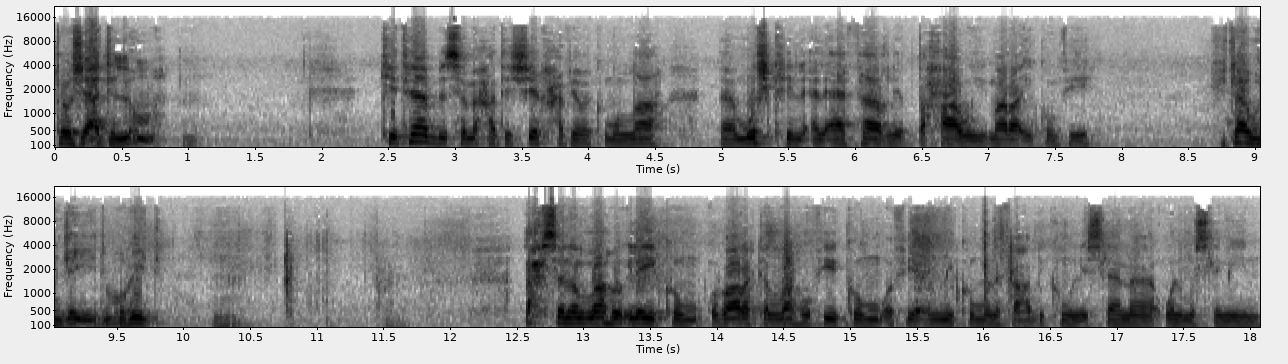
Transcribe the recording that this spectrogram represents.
توسعة للأمة. كتاب سماحة الشيخ حفظكم الله آه، مشكل الآثار للطحاوي ما رأيكم فيه؟ كتاب جيد ومفيد أحسن الله إليكم وبارك الله فيكم وفي علمكم ونفع بكم الإسلام والمسلمين.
